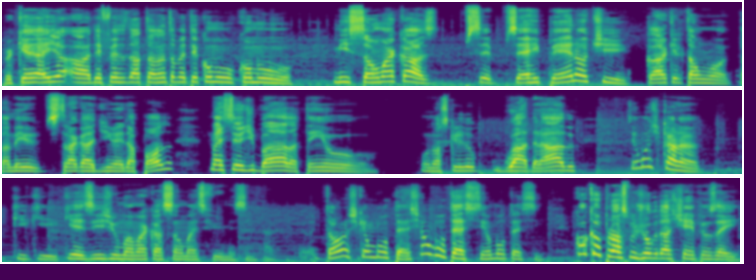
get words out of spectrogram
Porque aí a, a defesa da Atalanta vai ter como, como missão marcar CR pênalti. Claro que ele tá, um, tá meio estragadinho aí da pausa. Mas tem o de bala, tem o, o nosso querido Guadrado. Tem um monte de cara que, que, que exige uma marcação mais firme, assim, cara. Então acho que é um bom teste. É um bom teste sim, é um bom teste sim. Qual que é o próximo jogo da Champions aí?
